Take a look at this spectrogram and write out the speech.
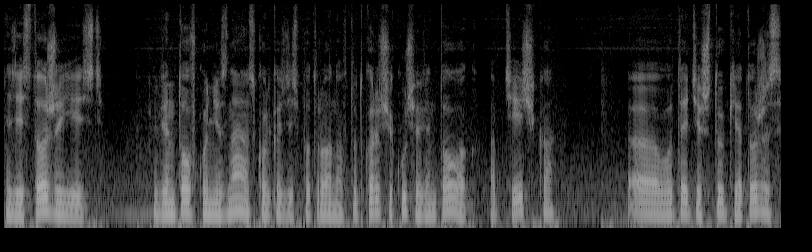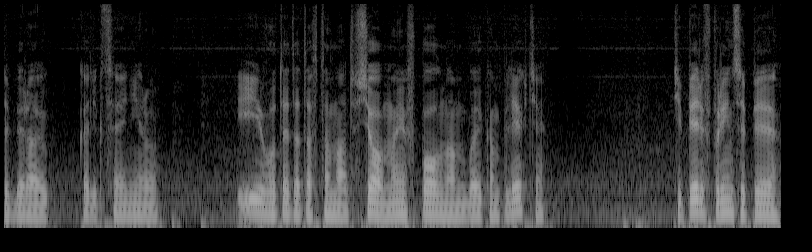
Здесь тоже есть. Винтовку не знаю, сколько здесь патронов. Тут, короче, куча винтовок, аптечка. Э, вот эти штуки я тоже собираю, коллекционирую. И вот этот автомат. Все, мы в полном боекомплекте. Теперь, в принципе,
